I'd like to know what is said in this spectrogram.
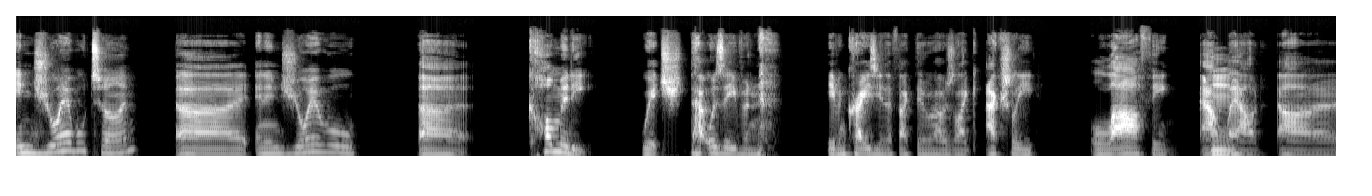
enjoyable time, uh an enjoyable uh comedy which that was even even crazier the fact that I was like actually laughing out Mm. loud uh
